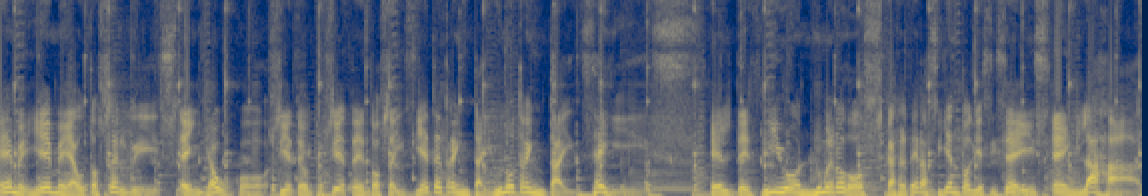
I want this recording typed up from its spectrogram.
M&M Autoservice en Yauco 787-267-3136. El desvío número 2, carretera 116 en Lajas,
